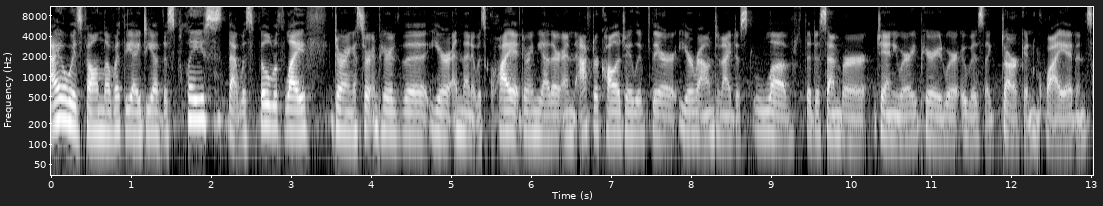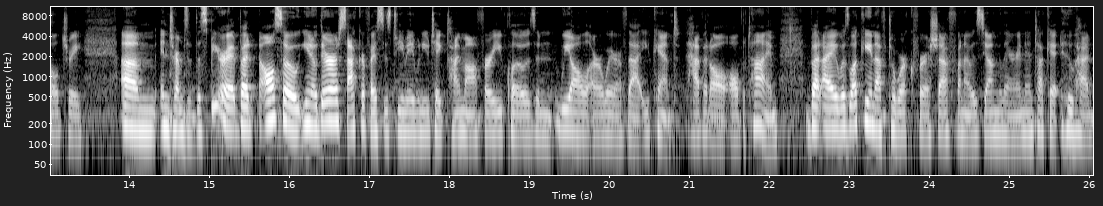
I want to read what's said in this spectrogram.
I always fell in love with the idea of this place that was filled with life during a certain period of the year, and then it was quiet during the other. And after college, I lived there year round, and I just loved the December, January period where it was like dark and quiet and sultry um, in terms of the spirit. But also, you know, there are sacrifices to be made when you take time off or you close, and we all are aware of that. You can't have it all all the time. But I was lucky enough to work for a chef when I was young there in Nantucket who had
